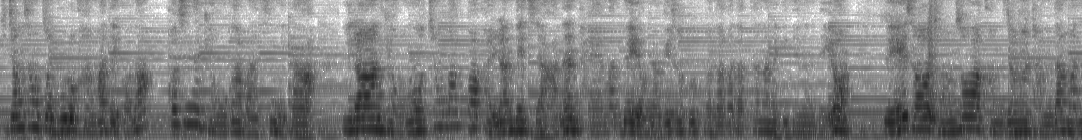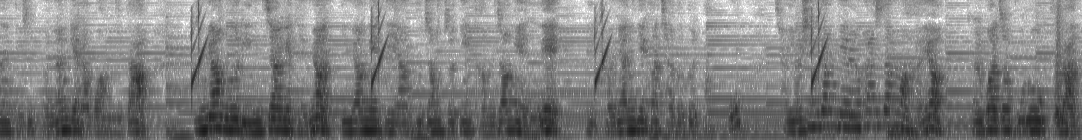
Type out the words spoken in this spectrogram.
비정상적으로 강화되거나 커지는 경우가 많습니다. 이러한 경우 청각과 관련되지 않은 다양한 뇌 영역에서도 변화가 나타나게 되는데요. 뇌에서 정서와 감정을 담당하는 곳을 변연계라고 합니다. 이명을 인지하게 되면 이명에 대한 부정적인 감정에 의해 이 변연계가 자극을 받고 자율신경계를 활성화하여 결과적으로 불안,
